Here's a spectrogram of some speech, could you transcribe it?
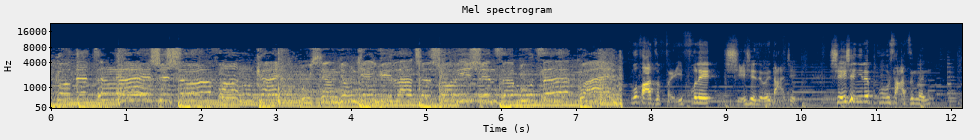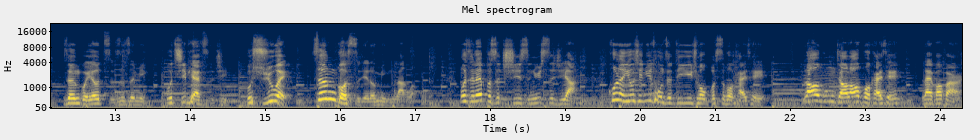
后的疼爱是手放开，不想用言语拉扯，所以选择不责怪。我发自肺腑的谢谢这位大姐，谢谢你的不杀之恩。人贵有自知之明，不欺骗自己，不虚伪，整个世界都明朗了。我真的不是歧视女司机啊，可能有些女同志的确不适合开车。老公教老婆开车，来宝贝儿，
